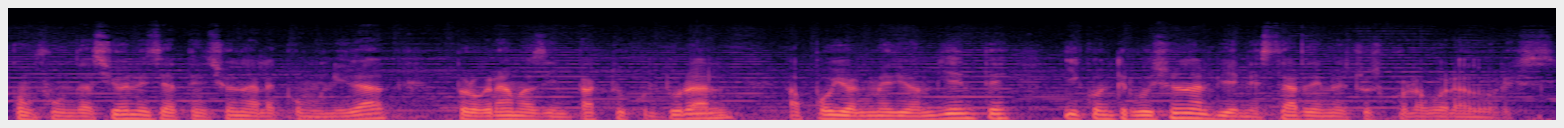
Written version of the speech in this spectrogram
con fundaciones de atención a la comunidad, programas de impacto cultural, apoyo al medio ambiente y contribución al bienestar de nuestros colaboradores.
